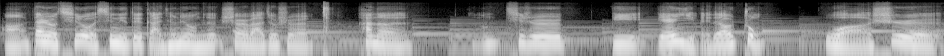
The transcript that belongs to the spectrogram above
啊。但是我其实我心里对感情这种的事儿吧，就是看的可能其实比别人以为的要重。我是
